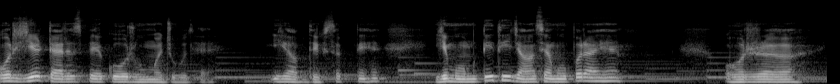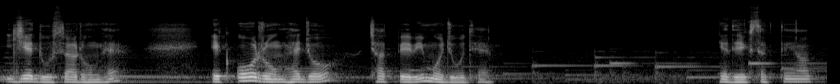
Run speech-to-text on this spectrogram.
और ये टेरेस पे एक और रूम मौजूद है। ये आप देख सकते हैं। ये मोमटी थी जहाँ से हम ऊपर आए हैं। और, ये दूसरा रूम है। एक और रूम है जो छत पे भी मौजूद है। ये देख सकते हैं आप।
